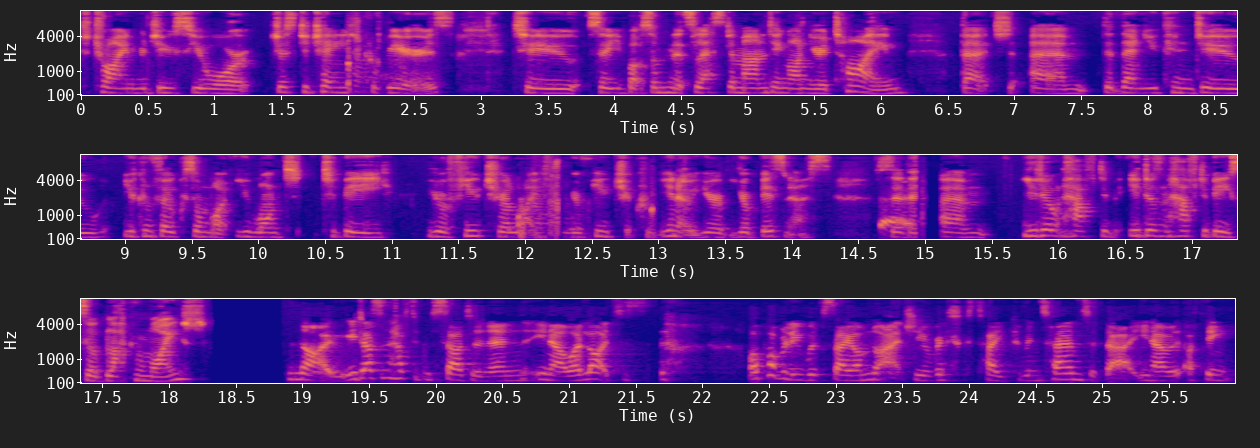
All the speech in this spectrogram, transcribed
to try and reduce your just to change careers to so you've got something that's less demanding on your time that um, that then you can do you can focus on what you want to be your future life your future you know your your business. So that um, you don't have to it doesn't have to be so black and white no it doesn't have to be sudden and you know i'd like to i probably would say i'm not actually a risk taker in terms of that you know i think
